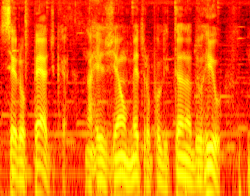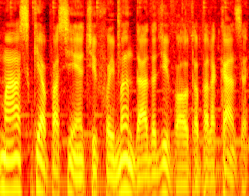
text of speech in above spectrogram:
Seropédica, na região metropolitana do Rio, mas que a paciente foi mandada de volta para casa.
